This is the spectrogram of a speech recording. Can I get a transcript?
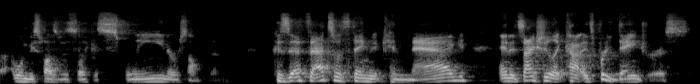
I wouldn't be surprised if it's like a spleen or something, because that's that's a thing that can nag, and it's actually like it's pretty dangerous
